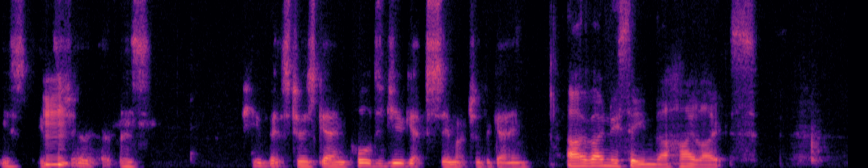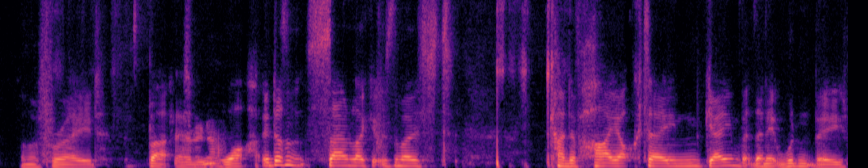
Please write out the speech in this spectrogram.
He's, he's Mm. showed that there's a few bits to his game. Paul, did you get to see much of the game? I've only seen the highlights, I'm afraid. But Fair enough. what it doesn't sound like it was the most kind of high octane game, but then it wouldn't be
